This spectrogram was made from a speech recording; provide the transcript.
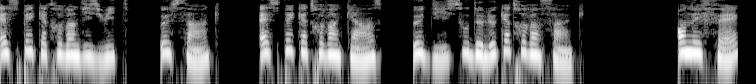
SP98, E5, SP95, E10 ou de l'E85. En effet,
